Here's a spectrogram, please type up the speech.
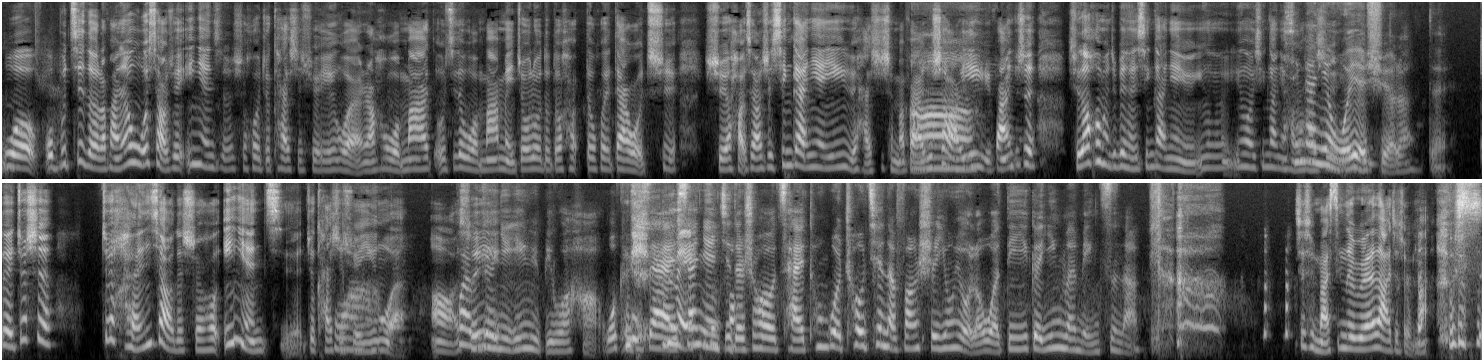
我我不记得了，反正我小学一年级的时候就开始学英文，然后我妈，我记得我妈每周六都都好都会带我去学，好像是新概念英语还是什么，反正就少儿英语，反正就是学到后面就变成新概念语，因为因为新概念好像新概念我也学了，对对，就是就很小的时候一年级就开始学英文。哦，怪不得你英语比我好，我可是在三年级的时候才通过抽签的方式拥有了我第一个英文名字呢。这什么 Cinderella 这种吗？不是，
